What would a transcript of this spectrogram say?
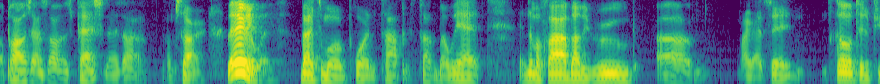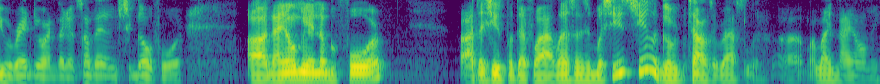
apologize all as passionate as I I'm sorry. But anyways, back to more important topics to talk about. We had at number five, Bobby Roode. Uh, like I said, go to the feud with Randy Orton. I think something that we should go for. Uh, Naomi at number four. I think she was put there for lessons, but she's she's a good, talented wrestler. Um, I like Naomi.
